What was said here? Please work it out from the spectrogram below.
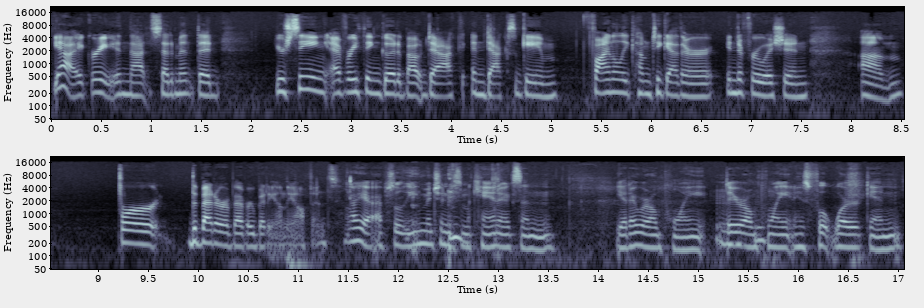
yeah, I agree in that sentiment that you're seeing everything good about Dak and Dak's game finally come together into fruition um, for the better of everybody on the offense. Oh yeah, absolutely. You mentioned his mechanics and yeah, they were on point. They were on mm-hmm. point. His footwork and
